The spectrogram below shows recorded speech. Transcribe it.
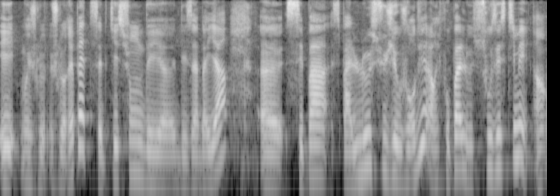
Et moi, je le, je le répète, cette question des, des abayas, c'est pas c'est pas le sujet aujourd'hui. Alors, il faut pas le sous-estimer. Hein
